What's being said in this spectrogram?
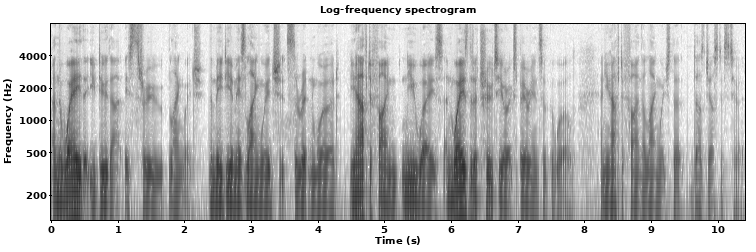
And the way that you do that is through language. The medium is language, it's the written word. You have to find new ways and ways that are true to your experience of the world. And you have to find the language that does justice to it.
